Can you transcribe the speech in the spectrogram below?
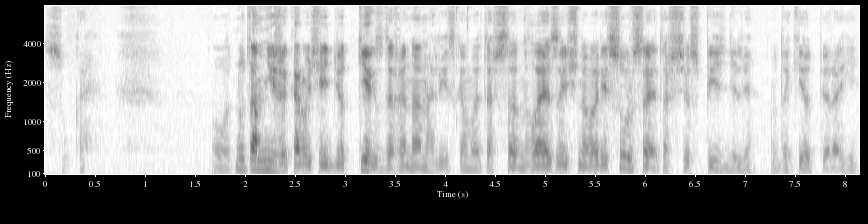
Сука. Вот. Ну там ниже, короче, идет текст даже на английском. Это ж с англоязычного ресурса, это ж все спиздили. Вот такие вот пироги.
